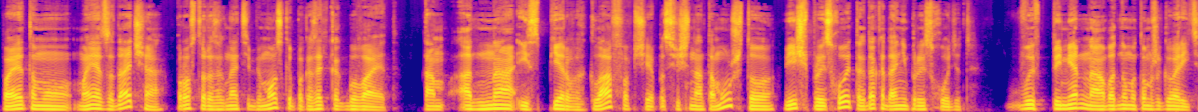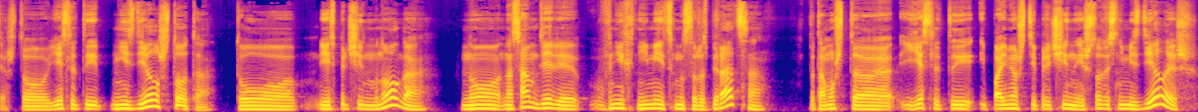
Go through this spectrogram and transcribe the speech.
Поэтому моя задача просто разогнать тебе мозг и показать, как бывает. Там одна из первых глав вообще посвящена тому, что вещи происходят тогда, когда они происходят. Вы примерно об одном и том же говорите, что если ты не сделал что-то, то есть причин много, но на самом деле в них не имеет смысла разбираться, потому что если ты и поймешь эти причины и что-то с ними сделаешь,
